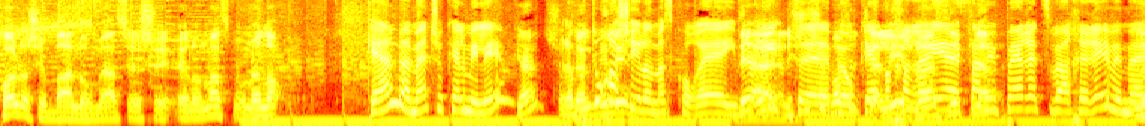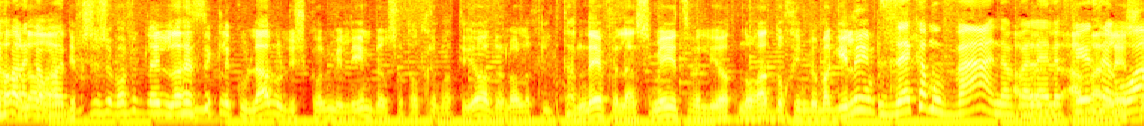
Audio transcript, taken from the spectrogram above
כל מה שבא לו מאז שיש אילון מאסק? הוא אומר, לא. כן, באמת שוקל מילים? כן, שוקל מילים. לא בטוחה שאילון מאסק קורא עברית אה, ועוקב אחרי לא סמי פרץ ואחרים, עם לא, כל הכבוד. לא, לא, אני חושב שבאופן כללי לא יזיק לכולנו לשקול מילים ברשתות חברתיות, ולא לטנף ולהשמיץ ולהיות נורא דוחים ומגעילים. זה כמובן, אבל לפי איזה רוח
